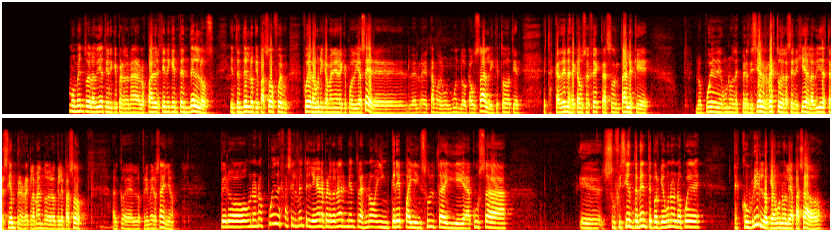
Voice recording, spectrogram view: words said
un momento de la vida tiene que perdonar a los padres, tiene que entenderlos, y entender lo que pasó fue, fue la única manera que podía ser. Eh, estamos en un mundo causal y que todo tiene, estas cadenas de causa-efecto son tales que no puede uno desperdiciar el resto de las energías de la vida, estar siempre reclamando de lo que le pasó en los primeros años pero uno no puede fácilmente llegar a perdonar mientras no increpa y insulta y acusa eh, suficientemente porque uno no puede descubrir lo que a uno le ha pasado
